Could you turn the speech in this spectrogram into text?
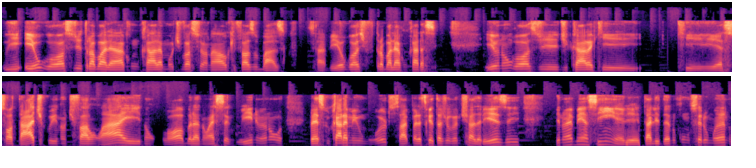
E eu gosto de trabalhar com um cara motivacional que faz o básico, sabe? Eu gosto de trabalhar com um cara assim. Eu não gosto de, de cara que, que é só tático e não te falam lá e não cobra, não é sanguíneo. Não, parece que o cara é meio morto, sabe? Parece que ele tá jogando xadrez e, e não é bem assim. Ele tá lidando com um ser humano.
